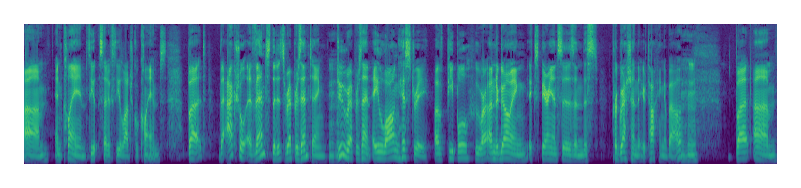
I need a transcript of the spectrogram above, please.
um, and claim, the, set of theological claims. But the actual events that it's representing do represent a long history of people who are undergoing experiences and this progression that you're talking about. But um,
